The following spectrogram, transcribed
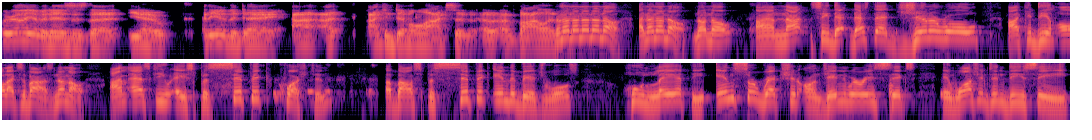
The reality of it is, is that you know, at the end of the day, I I, I condemn all acts of, of, of violence. No, no, no, no, no, no, no, no, no, no, no. I am not. See that that's that general. I condemn all acts of violence. No, no. I'm asking you a specific question about specific individuals who led the insurrection on January 6th in Washington D.C.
